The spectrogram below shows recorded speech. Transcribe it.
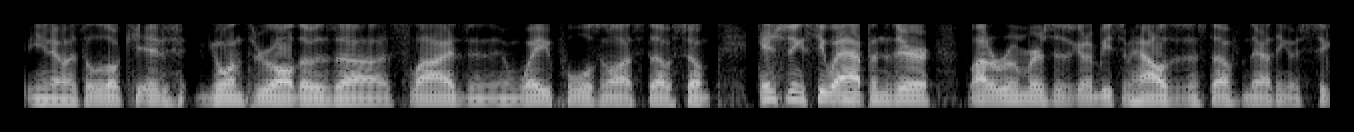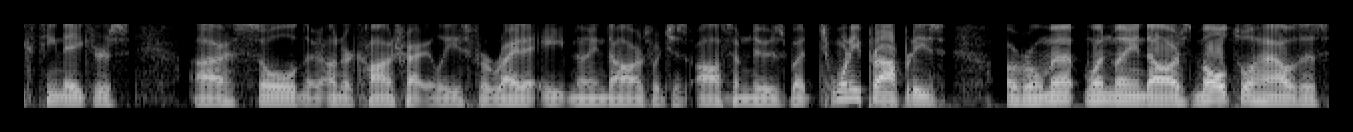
you know, as a little kid going through all those uh, slides and, and, wave pools and all that stuff. So interesting to see what happens there. A lot of rumors there's going to be some houses and stuff in there. I think it was 16 acres uh, sold under contract at least for right at $8 million, which is awesome news. But 20 properties over $1 million, multiple houses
